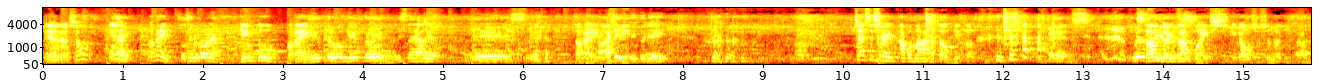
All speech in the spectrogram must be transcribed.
Ayan, oh. so, yeah. Okay. So, sino muna? Game 2. Okay. Game 2, game 2. Alis tayo ulit. Yes. Okay. Okay, Tito Jay. Chances are ako makakataog nito. Depends. We'll see, we'll see. Counterclockwise. Ikaw ang susunod. Ah,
